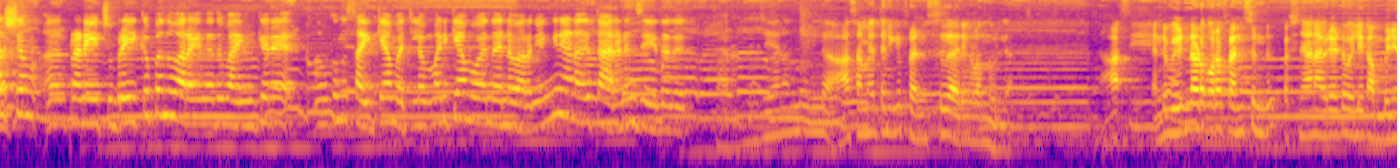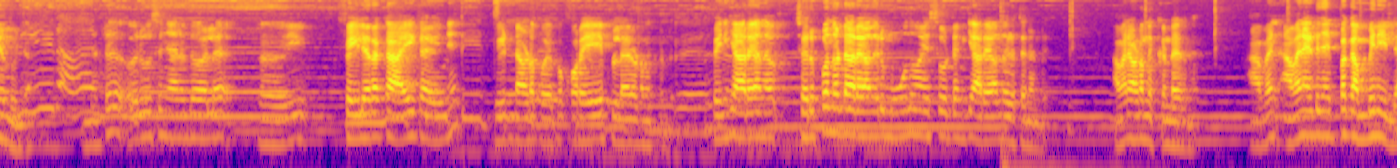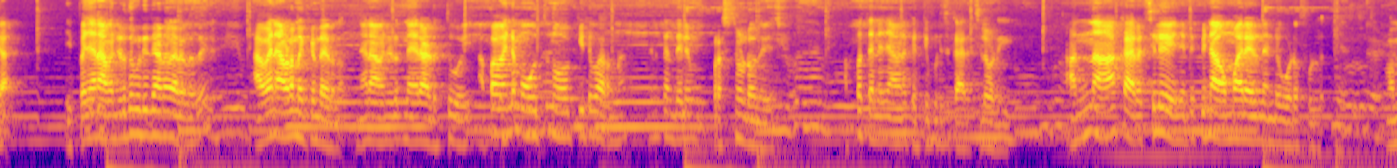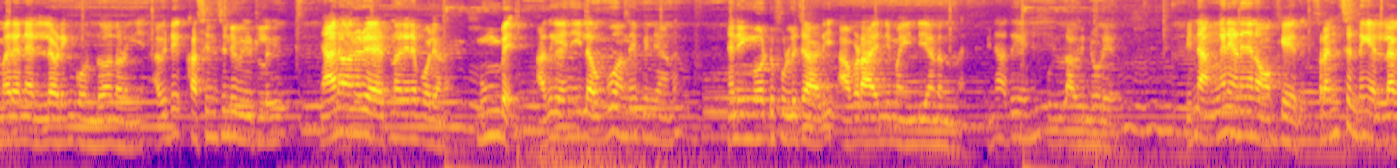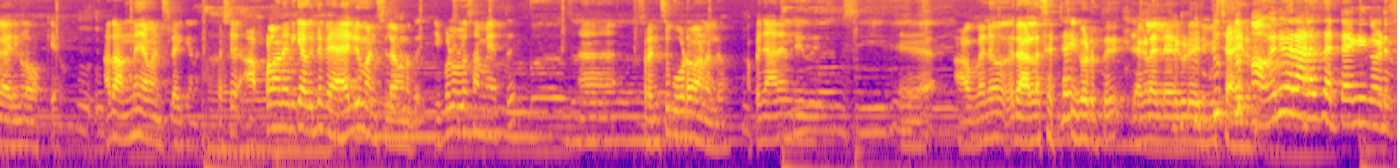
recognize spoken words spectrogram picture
വർഷം പ്രണയിച്ചു. ബ്രേക്കപ്പ് എന്ന് പറയുന്നത് ഭയങ്കര നമുക്കൊന്നും സഹിക്കാൻ പറ്റില്ല. മരിക്കാൻ പോയെന്ന് തന്നെ പറഞ്ഞു. എങ്ങനെയാണ് അത് തരണം ചെയ്തത്? ചെയ്യാനൊന്നുമില്ല. ആ സമയത്ത് എനിക്ക് ഫ്രണ്ട്സ് കാര്യങ്ങളൊന്നുമില്ല. എന്റെ വീടിന്റെ അവിടെ കുറേ ഫ്രണ്ട്സ് ഉണ്ട്. പക്ഷെ ഞാൻ അവരായിട്ട് വലിയ കമ്പനിയൊന്നുമില്ല എന്നിട്ട് ഒരു ദിവസം ഞാൻ ഇതുപോലെ ഈ ഫെയിലിയർ ഒക്കെ ആയി കഴിഞ്ഞ് വീടിന്റെ അവിടെ പോയപ്പോൾ കുറേ പിള്ളേർ അവിടെ നിൽക്കുന്നുണ്ട്. അപ്പോൾ എനിക്ക് അറിയാവുന്ന ചെറുപ്പം തൊട്ട് അറിയാവുന്ന ഒരു മൂന്ന് വയസ്സ് തൊട്ട് എനിക്ക് അറിയാവുന്ന ഒരുത്തനുണ്ട്. അവൻ അവിടെ നിൽക്കണ്ടായിരുന്നു. അവൻ അവനായിട്ട് ഞാൻ ഇപ്പം കമ്പനി ഇല്ല. ഇപ്പം ഞാൻ അവന്റെ അടുത്ത് കൂടിയിട്ടാണ് പറയുന്നത് അവൻ അവിടെ നിൽക്കണ്ടായിരുന്നു. ഞാൻ അവന്റെ അടുത്ത് നേരെ അടുത്ത് പോയി. അപ്പോൾ അവന്റെ മുഖത്ത് നോക്കിയിട്ട് പറഞ്ഞു നിനക്ക് എന്തെങ്കിലും പ്രശ്നമുണ്ടോ? എന്ന് ചോദിച്ചു. അപ്പൊ തന്നെ ഞാൻ അവനെ കെട്ടിപ്പിടിച്ച് കരച്ചിൽ തുടങ്ങി. അന്ന് ആ കരച്ചിൽ കഴിഞ്ഞിട്ട് പിന്നെ അവന്മാരായിരുന്നു എന്റെ കൂടെ ഫുള്ള് അവന്മാർ എന്നെ എല്ലാവിടെയും കൊണ്ടുപോകാൻ തുടങ്ങി. അവന്റെ കസിൻസിന്റെ വീട്ടിൽ ഞാനും അവനൊരു ഏട്ടനൊരേനെ പോലെയാണ്. മുമ്പേ. അത് കഴിഞ്ഞ് ഈ ലവ് വന്നേ പിന്നെയാണ് ഞാൻ ഇങ്ങോട്ട് ഫുള്ള് ചാടി അവിടെ അതിന് മൈൻഡ് ചെയ്യാണ്ട് നിന്നത് പിന്നെ അത് കഴിഞ്ഞ് ഫുള്ള് അവന്റെ കൂടെയായിരുന്നു. പിന്നെ അങ്ങനെയാണ് ഞാൻ ഓക്കെ ആയത്. ഫ്രണ്ട്സ് ഉണ്ടെങ്കിൽ എല്ലാ കാര്യങ്ങളും ഓക്കെ ആവും അത് അന്ന് ഞാൻ മനസ്സിലാക്കിയാണ്. പക്ഷെ അപ്പോഴാണ് എനിക്ക് അതിന്റെ വാല്യൂ മനസ്സിലാവുന്നത് ഇവളുള്ള സമയത്ത് ഫ്രണ്ട്സ് കൂടെ വേണമല്ലോ അപ്പം ഞാൻ എന്ത് ചെയ്ത്? അവന് ഒരാളെ സെറ്റാക്കി കൊടുത്ത് ഞങ്ങൾ എല്ലാവരും കൂടി ഒരുമിച്ചായിരുന്നു. അവനും ഒരാളെ സെറ്റാക്കി കൊടുത്തു.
